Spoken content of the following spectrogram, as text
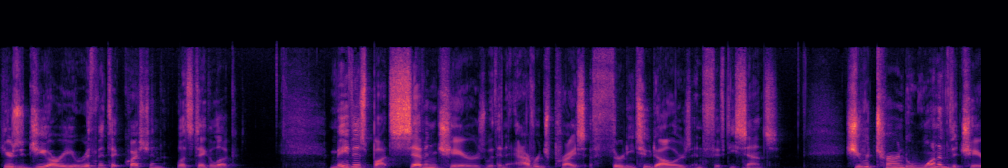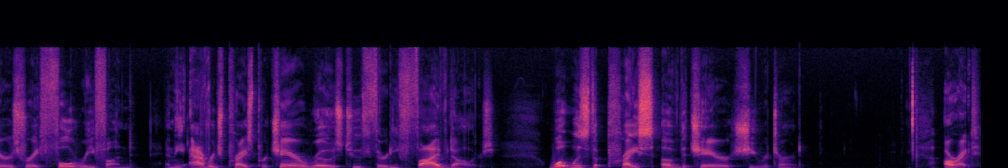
Here's a GRE arithmetic question. Let's take a look. Mavis bought seven chairs with an average price of $32.50. She returned one of the chairs for a full refund, and the average price per chair rose to $35. What was the price of the chair she returned? All right,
